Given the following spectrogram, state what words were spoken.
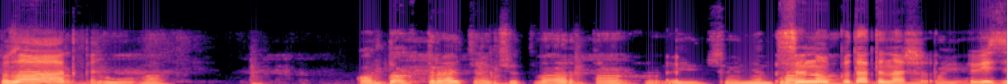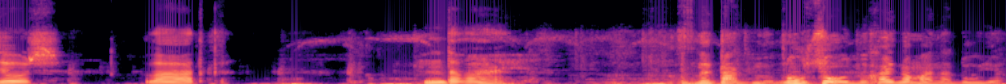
Так, Владка, друга. так, третя, четверта, і все, нейтральна. сынок, куда ты і наш ми Ладка. Ну давай. Не так, ну все, хай на мене дує.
